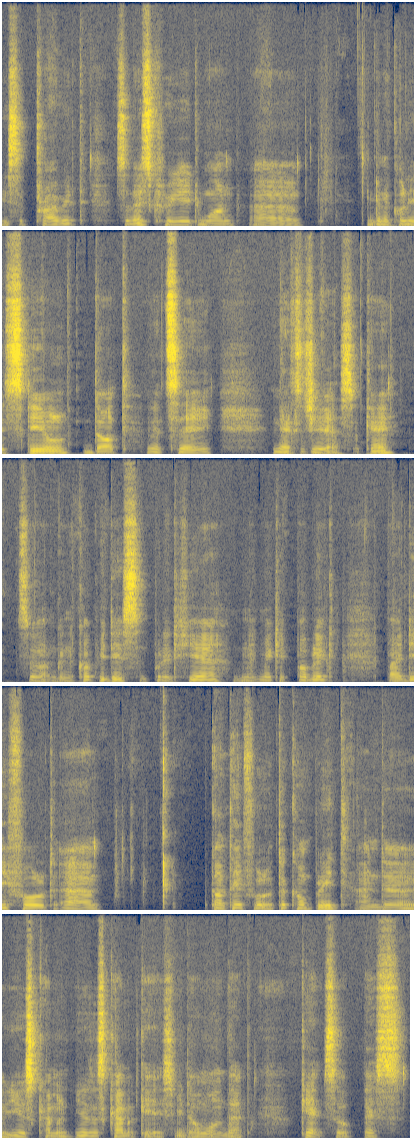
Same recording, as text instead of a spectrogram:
is a private. So let's create one uh, I'm gonna call it skill dot let's say next.js okay so I'm gonna copy this and put it here make it public. By default um, Contentful autocomplete and uh, use camel uses camel case. We don't want that. Okay so let's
